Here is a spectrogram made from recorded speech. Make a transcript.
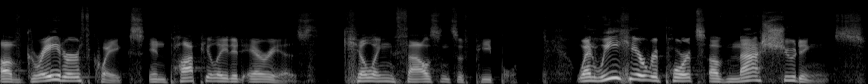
of great earthquakes in populated areas killing thousands of people, when we hear reports of mass shootings,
